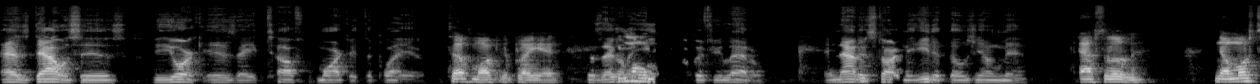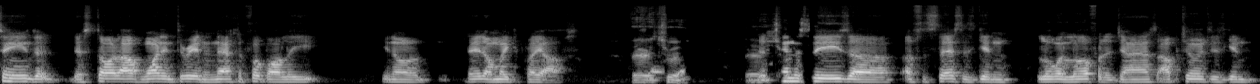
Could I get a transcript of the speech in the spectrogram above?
as Dallas is, New York is a tough market to play in tough market to play in. because they're going to Yeah. eat if you let them. And now they're starting to eat at those young men. Absolutely. You know, most teams that, that start off one and three in the National Football League, you know, they don't make the playoffs. Very true. Very the true. tendencies uh, of success is getting lower and lower for the Giants. Opportunity is getting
